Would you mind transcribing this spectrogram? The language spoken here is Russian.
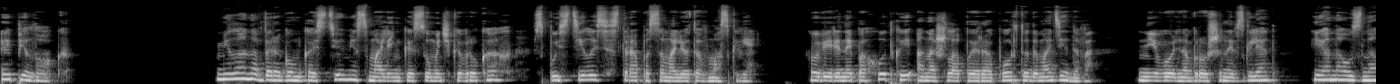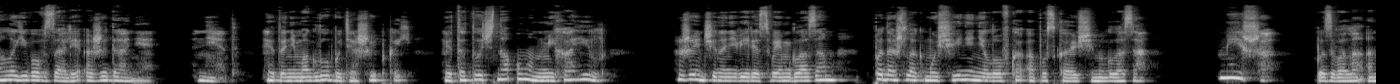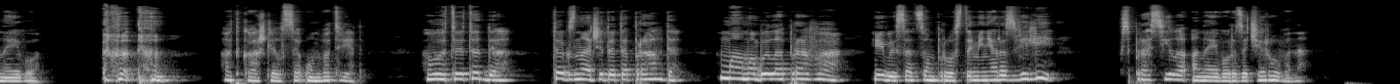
Эпилог. Милана в дорогом костюме с маленькой сумочкой в руках спустилась с трапа самолета в Москве. Уверенной походкой она шла по аэропорту Домодедово. Невольно брошенный взгляд, и она узнала его в зале ожидания. Нет, это не могло быть ошибкой. Это точно он, Михаил. Женщина, не веря своим глазам, подошла к мужчине, неловко опускающему глаза. «Миша!» – позвала она его. Откашлялся он в ответ. «Вот это да! Так значит, это правда? Мама была права, и вы с отцом просто меня развели?» Спросила она его разочарованно.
